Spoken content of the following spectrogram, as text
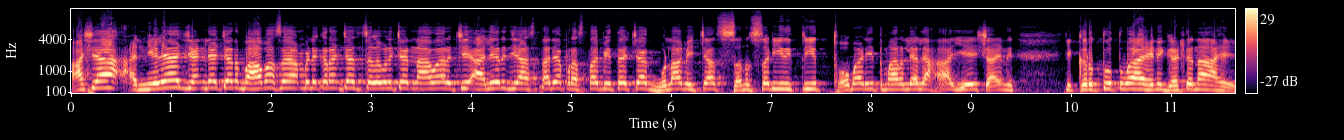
अशा निळ्या झेंड्याच्या बाबासाहेब आंबेडकरांच्या चळवळीच्या नावाची आलेर्जी असणाऱ्या प्रस्थापिताच्या गुलामीच्या सनसडीची थोबाडीत मारलेल्या हा यश आहे ही कर्तृत्व आहे आणि घटना आहे.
